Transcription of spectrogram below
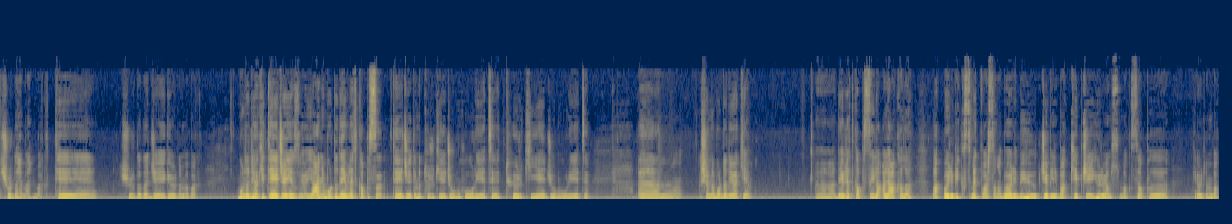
Şurada hemen bak. T şurada da C gördün mü bak. Burada diyor ki TC yazıyor. Yani burada devlet kapısı TC değil mi? Türkiye Cumhuriyeti. Türkiye Cumhuriyeti. Ee, şimdi burada diyor ki devlet kapısıyla alakalı bak böyle bir kısmet var sana. Böyle büyükçe bir bak kepçeyi görüyor musun? Bak sapı. Gördün mü? Bak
